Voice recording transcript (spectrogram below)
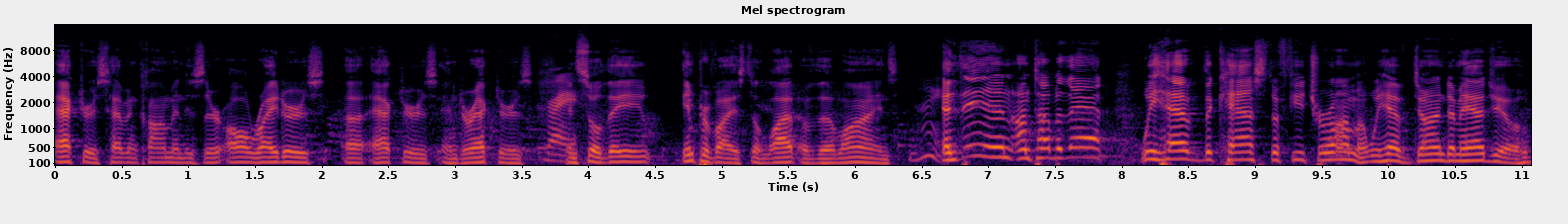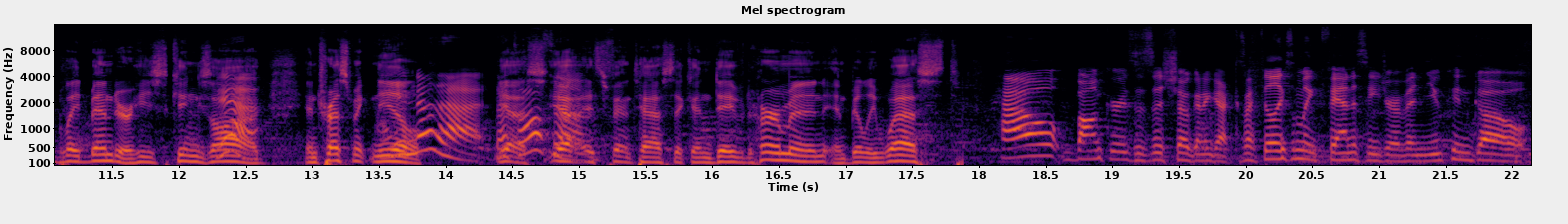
actors have in common is they're all writers, uh, actors, and directors. Right. And so they improvised a lot of the lines. Nice. And then on top of that, we have the cast of Futurama. We have John DiMaggio, who played Bender. He's King Zog. Yeah. And Tress MacNeille. I know that. That's yes, awesome. yeah, it's fantastic. And David Herman and Billy West. How bonkers is this show going to get? Because I feel like something fantasy driven, you can go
